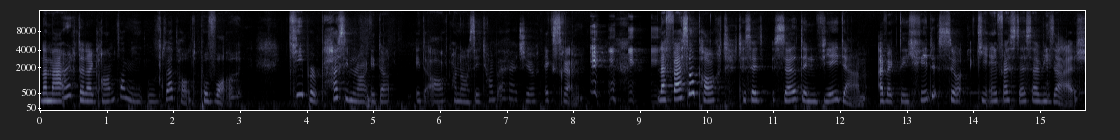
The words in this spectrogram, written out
La mère de la grande famille ouvre la porte pour voir qui peut possiblement être, et dehors pendant ces températures extrêmes. La face aux portes était celle d'une vieille dame avec des rides qui infestaient son visage.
